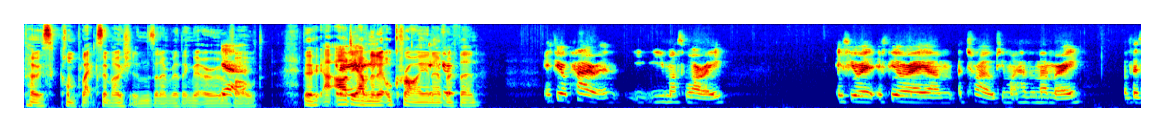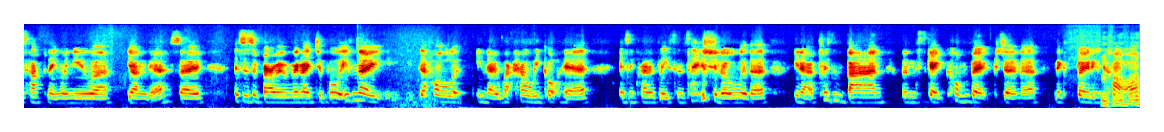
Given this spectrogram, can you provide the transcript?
those complex emotions and everything that are Yeah. involved. The uh, Aadi yeah, having a little cry and everything. if you're a parent, you, you must worry. If you're a, if you're a um, a child, you might have a memory of this happening when you were younger. So this is a very relatable. Even though the whole you know how we got here is incredibly sensational with a you know a prison van, an escaped convict, and a, an exploding car.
